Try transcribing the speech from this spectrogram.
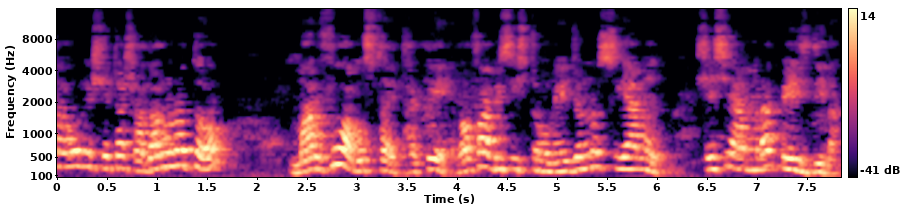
তাহলে সেটা সাধারণত মারফু অবস্থায় থাকে। রফা বিশিষ্ট হবে এই জন্য সিয়ামু। শেষে আমরা পেজ দিলাম।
